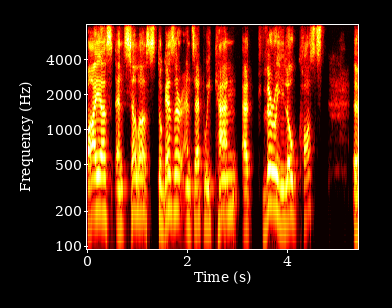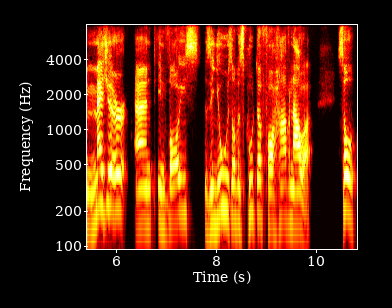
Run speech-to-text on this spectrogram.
buyers and sellers together and that we can, at very low cost, measure and invoice the use of a scooter for half an hour. So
